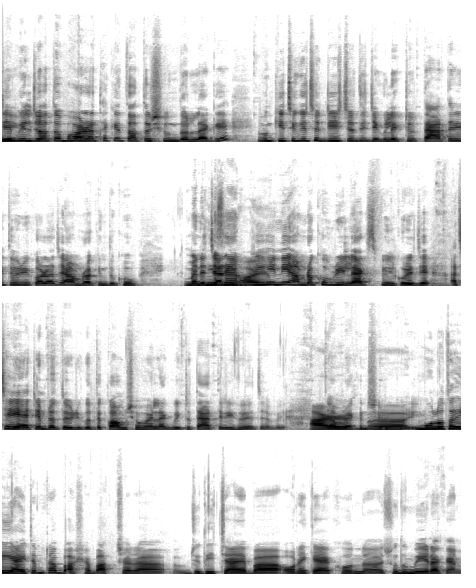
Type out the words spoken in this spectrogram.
টেবিল যত ভরা থাকে তত সুন্দর লাগে এবং কিছু কিছু ডিশ যদি যেগুলো একটু তাড়াতাড়ি তৈরি করা যায় আমরা কিন্তু খুব মানে যারা গৃহিণী আমরা খুব রিল্যাক্স ফিল করি যে আচ্ছা এই আইটেমটা তৈরি করতে কম সময় লাগবে একটু তাড়াতাড়ি হয়ে যাবে। আর মূলত এই আইটেমটা বাসা বাচ্চারা যদি চায় বা অনেকে এখন শুধু মেয়েরা কেন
